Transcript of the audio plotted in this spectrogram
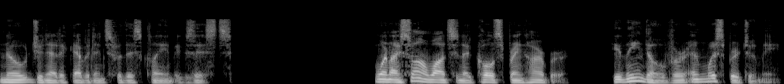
No genetic evidence for this claim exists. When I saw Watson at Cold Spring Harbor, he leaned over and whispered to me,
